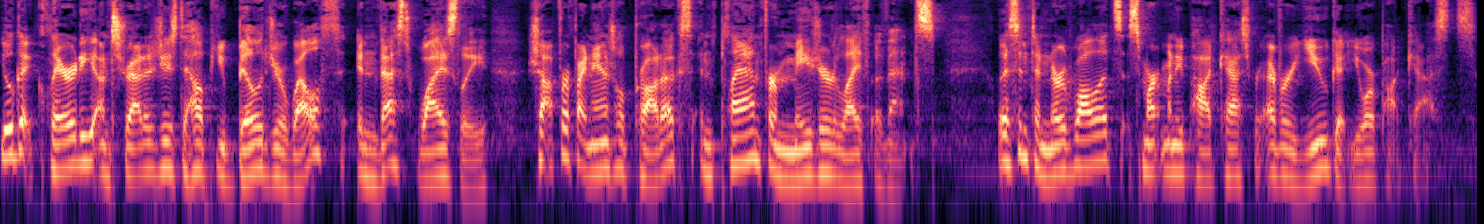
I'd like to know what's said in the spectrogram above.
You'll get clarity on strategies to help you build your wealth, invest wisely, shop for financial products, and plan for major life events. Listen to NerdWallet's Smart Money Podcast wherever you get your podcasts.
